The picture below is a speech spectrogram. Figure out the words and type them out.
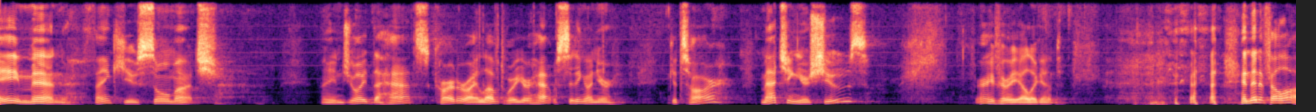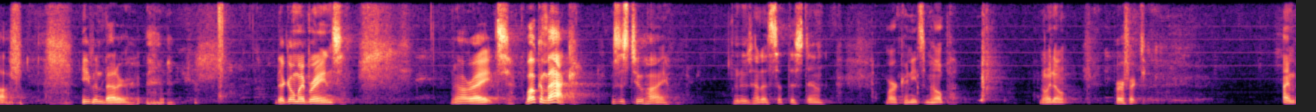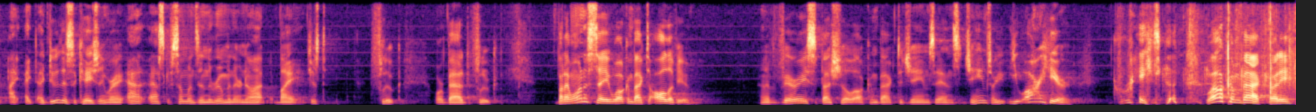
Amen. Thank you so much. I enjoyed the hats. Carter, I loved where your hat was sitting on your guitar, matching your shoes. Very, very elegant. and then it fell off. Even better. there go my brains. All right. Welcome back. This is too high. Who knows how to set this down? Mark, I need some help. No, I don't. Perfect. I'm, I, I, do this occasionally where I ask if someone's in the room and they're not by just fluke or bad fluke. But I want to say welcome back to all of you. And a very special welcome back to James Enns. James, are you, you are here. Great. welcome back, buddy.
